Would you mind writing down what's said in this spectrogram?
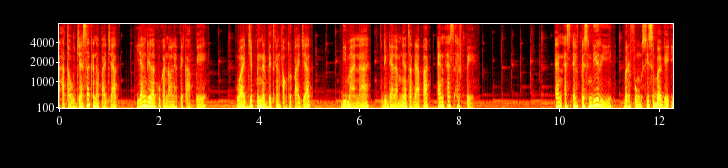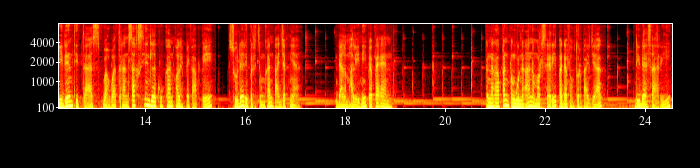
atau jasa kena pajak yang dilakukan oleh PKP, wajib menerbitkan faktur pajak, di mana di dalamnya terdapat NSFP. NSFP sendiri berfungsi sebagai identitas bahwa transaksi yang dilakukan oleh PKP sudah diperhitungkan pajaknya. Dalam hal ini PPN. Penerapan penggunaan nomor seri pada faktur pajak didasari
